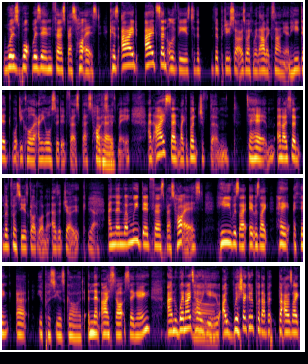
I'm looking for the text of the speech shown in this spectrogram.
was what was in first best hottest because I'd I'd sent all of these to the the producer I was working with, Alex Anya, and he did what do you call it, and he also did first best hottest Okay. with me, and I sent like a bunch of them to him, and I sent the pussy is God one as a joke, Yeah. and then when we did first best hottest, he was like, it was like, hey, I think uh, your pussy is God, and then I start singing, and when I tell you, I wish I could have put that, but but I was like,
